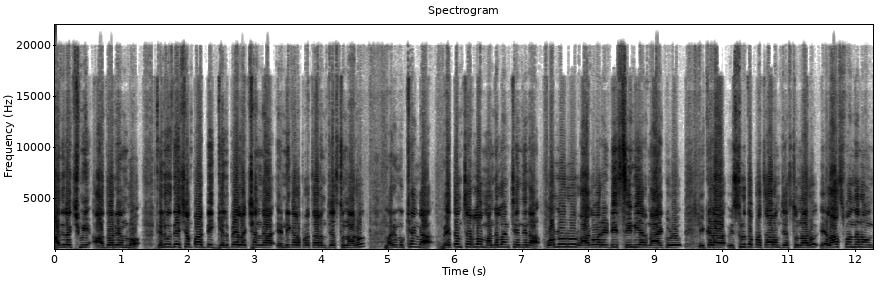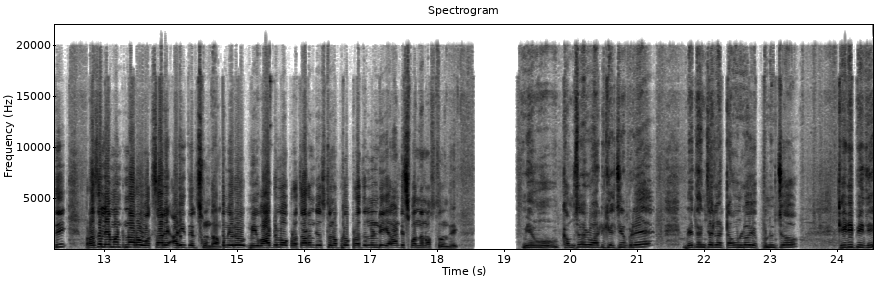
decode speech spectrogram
ఆదిలక్ష్మి ఆధ్వర్యంలో తెలుగుదేశం పార్టీ గెలిపే లక్ష్యంగా ఎన్నికల ప్రచారం చేస్తున్నారు. మరి ముఖ్యంగా బేతంచర్ల మండలానికి చెందిన పోలూరు రాఘవరెడ్డి సీనియర్ నాయకుడు ఇక్కడ విస్తృత ప్రచారం చేస్తున్నారు. ఎలా స్పందన ఉంది? ప్రజలు ఏమంటున్నారో ఒకసారి అడిగి తెలుసుకుందాం. మీరు మీ వార్డులో ప్రచారం చేస్తున్నప్పుడు ప్రజల నుండి ఎలాంటి స్పందన వస్తుంది? మేము కౌన్సిలర్ వార్డు గెలిచినప్పుడే బేతంచెర్ల టౌన్లో ఎప్పటి నుంచో టీడీపీది.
